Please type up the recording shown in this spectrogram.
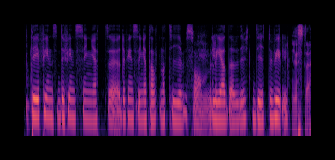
det, finns, det, finns inget, eh, det finns inget alternativ som leder dit, dit du vill. Just det.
